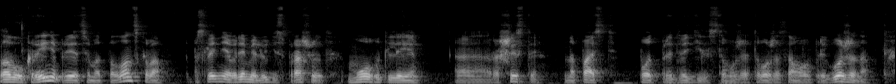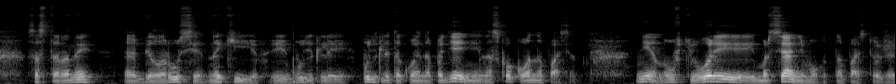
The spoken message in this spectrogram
Слава Украине, привет всем от Полонского. В последнее время люди спрашивают, могут ли э, расисты напасть под предводительством уже того же самого Пригожина со стороны э, Беларуси на Киев. И будет ли, будет ли такое нападение и насколько он опасен. Не, ну в теории марсиане могут напасть, тут же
